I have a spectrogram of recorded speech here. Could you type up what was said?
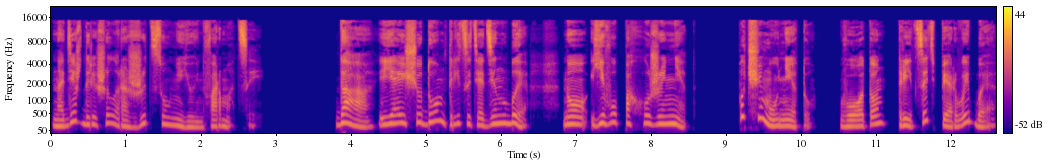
Надежда решила разжиться у нее информацией. «Да, я ищу дом 31Б, но его, похоже, нет». «Почему нету? Вот он, 31Б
